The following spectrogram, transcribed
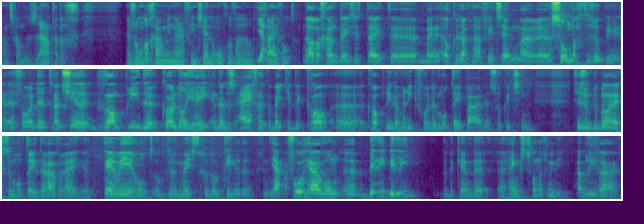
aanstaande zaterdag. En zondag gaan we weer naar Vincennes ongetwijfeld. Nou, we gaan deze tijd bijna elke dag naar Vincennes, maar zondag dus ook weer. Voor de traditionele Grand Prix de Cornelier. En dat is eigenlijk een beetje de Grand, Grand Prix d'Amérique voor de Monté-paarden, zo kun je het zien. Het is ook de belangrijkste Monté-draverij eh, ter wereld, ook de meest gedoteerde. Ja, vorig jaar won eh, Billy Billy, de bekende eh, hengst van de familie Abrivard.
